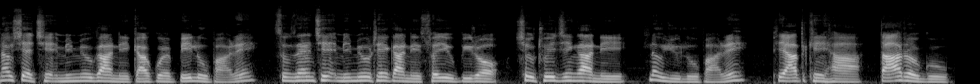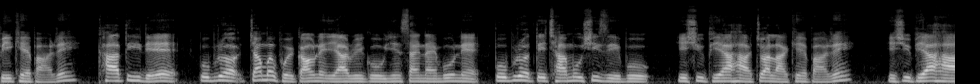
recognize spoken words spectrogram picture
နှောက်ယှက်ခြင်းအမျိုးမျိုးကနေကာကွယ်ပေးလိုပါတယ်။စုံစမ်းခြင်းအမျိုးမျိုးထဲကနေဆွဲယူပြီးတော့ရှုပ်ထွေးခြင်းကနေ နှုတ်ယူလိုပါတယ်။ဖျားသခင်ဟာတားတော်ကိုပေးခဲ့ပါတယ်။ခါသီးတဲ့ပို့ပြီးတော့ကြောက်မက်ဖွယ်ကောင်းတဲ့အရာတွေကိုရင်ဆိုင်နိုင်ဖို့နဲ့ပို့ပြီးတော့တေချာမှုရှိစေဖို့ယေရှုဖျားဟာကြွလာခဲ့ပါတယ်။ယေရှုဖျားဟာ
